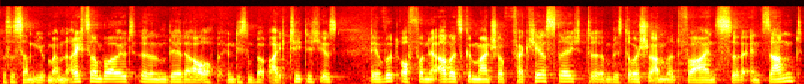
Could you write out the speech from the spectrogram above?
Das ist dann eben ein Rechtsanwalt, äh, der da auch in diesem Bereich tätig ist. Der wird auch von der Arbeitsgemeinschaft Verkehrsrecht äh, des Deutschen Anwaltvereins äh, entsandt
